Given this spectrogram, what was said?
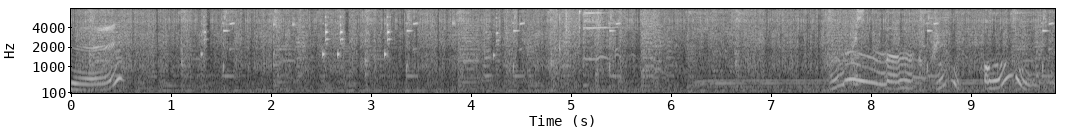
네. 아, 오, 오.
